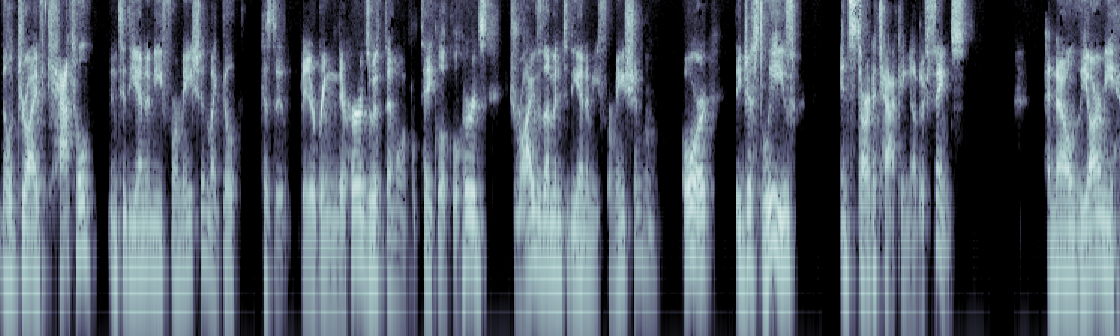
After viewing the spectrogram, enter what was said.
they'll drive cattle into the enemy formation, like they'll because they, they are bringing their herds with them, or they'll take local herds, drive them into the enemy formation, Hmm. or they just leave and start attacking other things. And now the army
